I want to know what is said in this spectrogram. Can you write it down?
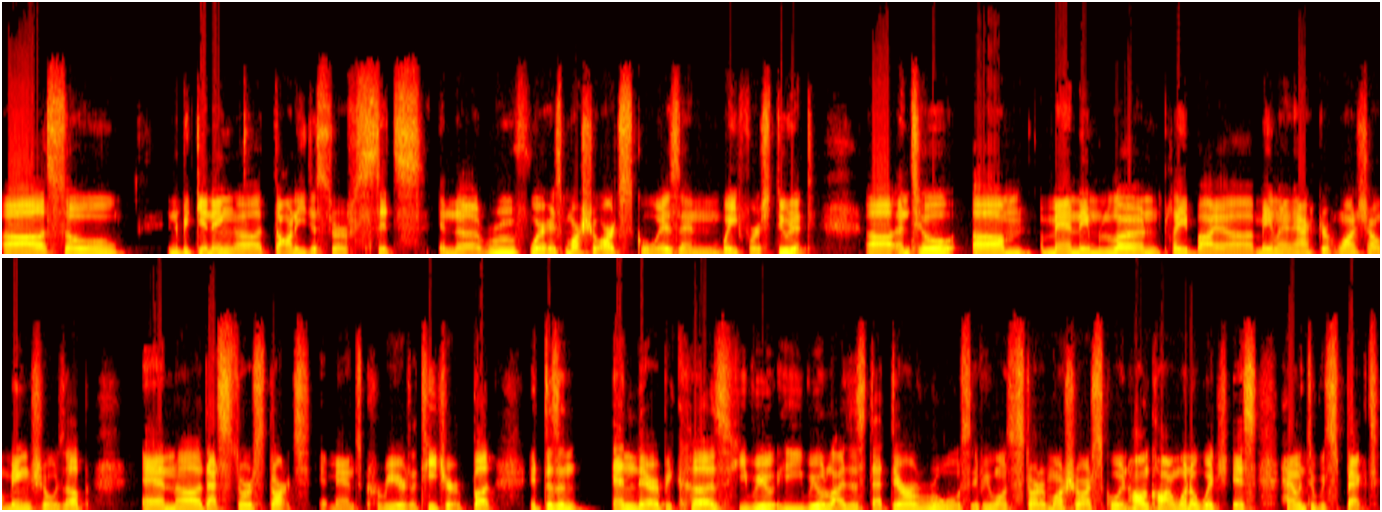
Uh, so in the beginning, uh, Donnie just sort of sits in the roof where his martial arts school is and wait for a student uh, until um, a man named Learn, played by a mainland actor Huang Xiaoming, shows up, and uh, that sort of starts Ip Man's career as a teacher. But it doesn't end there because he re- he realizes that there are rules if he wants to start a martial arts school in Hong Kong. One of which is having to respect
